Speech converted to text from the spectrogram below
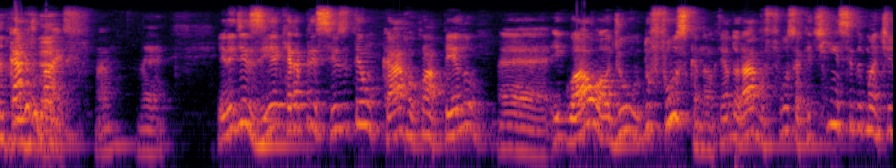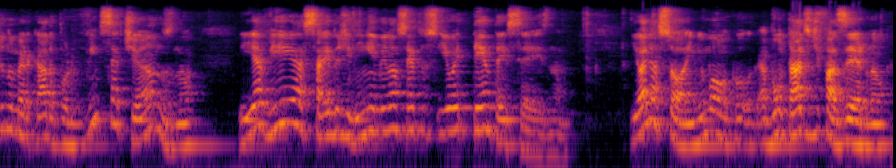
é caro demais. né? é. Ele dizia que era preciso ter um carro com apelo é, igual ao do, do Fusca, não? que adorava o Fusca, que tinha sido mantido no mercado por 27 anos, não? E havia saído de linha em 1986. Não? E olha só, em uma, a vontade de fazer, não?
